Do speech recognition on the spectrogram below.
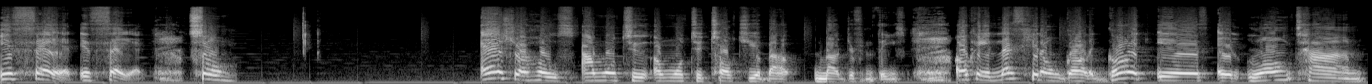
it's sad. It's sad. So as your host, I want to I want to talk to you about about different things. Okay, let's hit on garlic. Garlic is a long time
